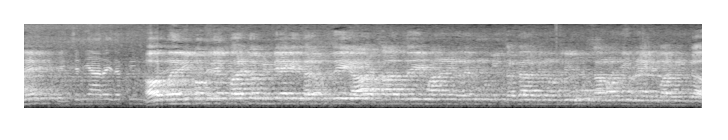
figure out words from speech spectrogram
है और मैं रिपब्लिकन पार्टी ऑफ इंडिया की तरफ से आठ साल से माननीय नरेंद्र मोदी सरकार के मंत्री हूँ सामाजिक न्याय डिपार्टमेंट का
